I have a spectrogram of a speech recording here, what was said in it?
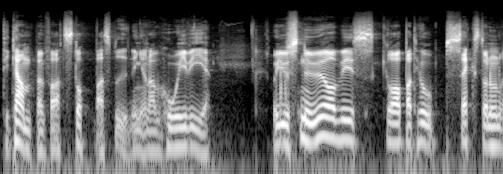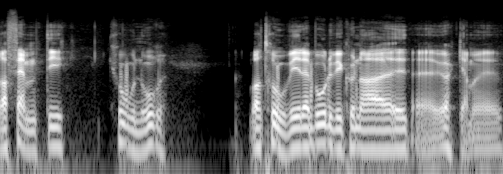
till kampen för att stoppa spridningen av HIV. Och just nu har vi skrapat ihop 1650 kronor. Vad tror vi? Det borde vi kunna eh, öka med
